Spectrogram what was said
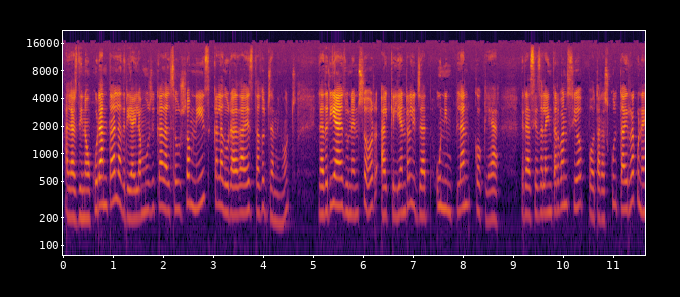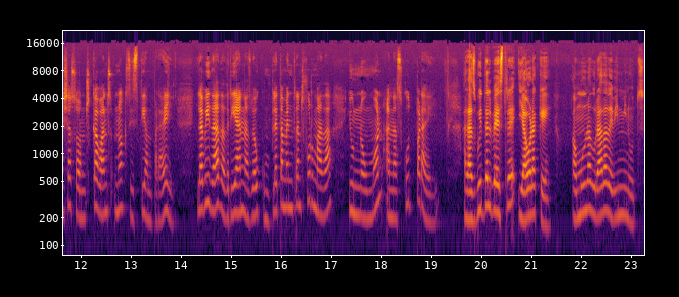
A les 19.40, l'Adrià i la música dels seus somnis, que la durada és de 12 minuts. L'Adrià és un ensor al que li han realitzat un implant coclear. Gràcies a la intervenció pot ara escoltar i reconèixer sons que abans no existien per a ell. La vida d'Adrián es veu completament transformada i un nou món ha nascut per a ell. A les 8 del vespre, i ara què? Amb una durada de 20 minuts.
